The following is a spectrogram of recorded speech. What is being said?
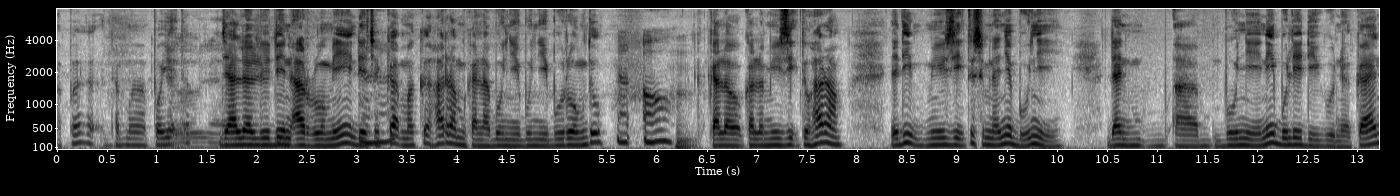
apa nama poet tu Jalaluddin Ar-Rumi dia uh-huh. cakap maka haramkanlah bunyi-bunyi burung tu Uh, oh. hmm. kalau kalau muzik tu haram jadi muzik tu sebenarnya bunyi dan uh, bunyi ni boleh digunakan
